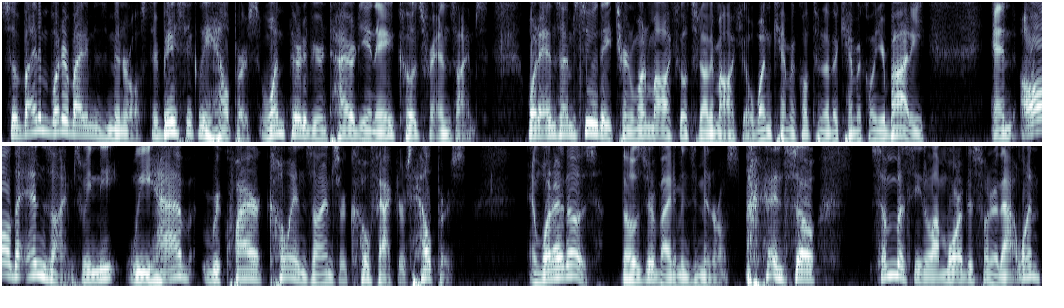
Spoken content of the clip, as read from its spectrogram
So, vitamin, what are vitamins and minerals? They're basically helpers. One third of your entire DNA codes for enzymes. What do enzymes do? They turn one molecule to another molecule, one chemical to another chemical in your body. And all the enzymes we need, we have require coenzymes or cofactors, helpers. And what are those? Those are vitamins and minerals. and so some of us need a lot more of this one or that one.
